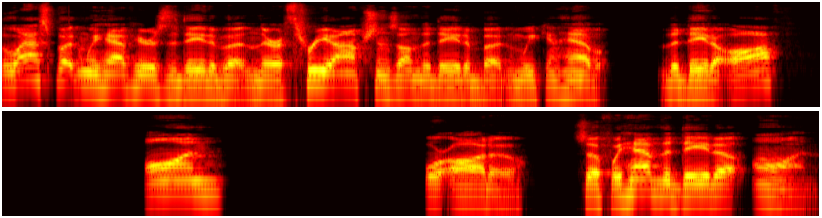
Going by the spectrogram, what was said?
The last button we have here is the data button. There are three options on the data button. We can have the data off, on, or auto. So if we have the data on,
